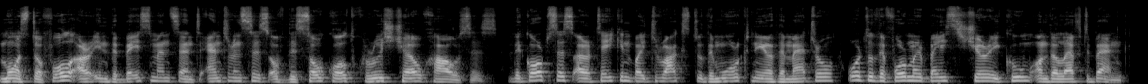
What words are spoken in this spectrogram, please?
Most of all are in the basements and entrances of the so-called Khrushchev houses. The corpses are taken by trucks to the morgue near the metro or to the former base Sherry Kum on the left bank.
